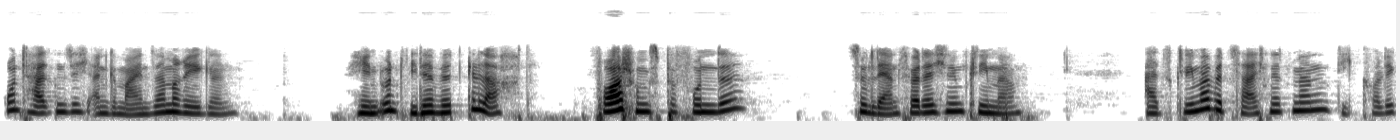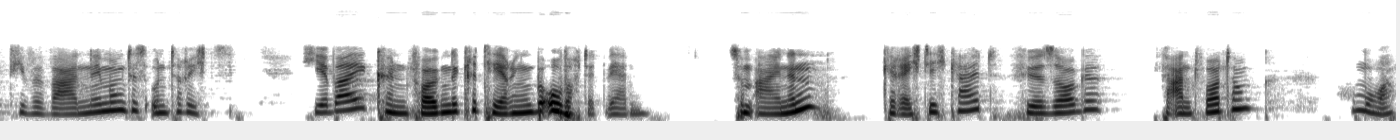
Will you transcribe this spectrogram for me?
und halten sich an gemeinsame Regeln hin und wieder wird gelacht. Forschungsbefunde zu lernförderlichem Klima. Als Klima bezeichnet man die kollektive Wahrnehmung des Unterrichts. Hierbei können folgende Kriterien beobachtet werden. Zum einen Gerechtigkeit, Fürsorge, Verantwortung, Humor.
